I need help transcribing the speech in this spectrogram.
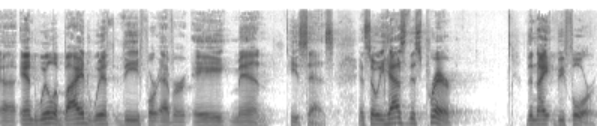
uh, and will abide with thee forever. Amen, he says. And so he has this prayer the night before,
